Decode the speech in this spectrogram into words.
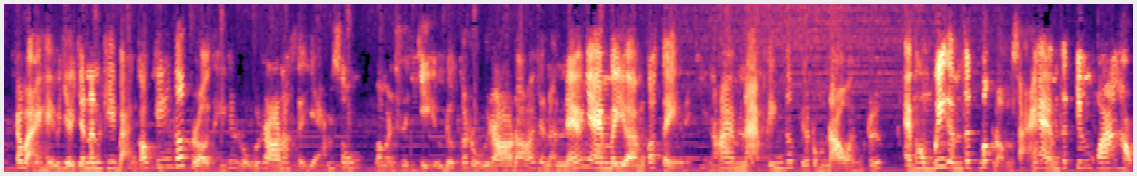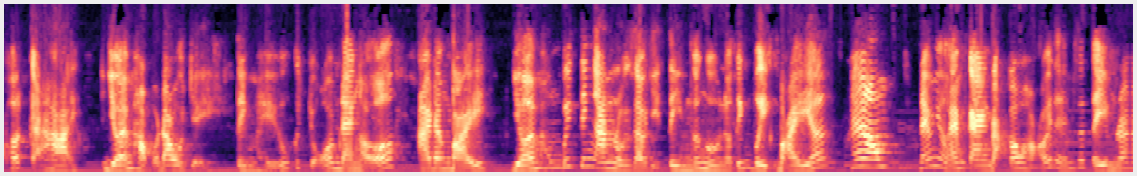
Các bạn hiểu chưa? Cho nên khi bạn có kiến thức rồi thì cái rủi ro nó sẽ giảm xuống và mình sẽ chịu được cái rủi ro đó. Cho nên nếu như em bây giờ em có tiền thì chị nói em nạp kiến thức vô trong đầu em trước. Em không biết em thích bất động sản em thích chứng khoán, học hết cả hai. Giờ em học ở đâu chị? Tìm hiểu cái chỗ em đang ở. Ai đang bày? Giờ em không biết tiếng anh rồi sao chị tìm cái người nào tiếng việt bày á, thấy không? Nếu như em càng đặt câu hỏi thì em sẽ tìm ra.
